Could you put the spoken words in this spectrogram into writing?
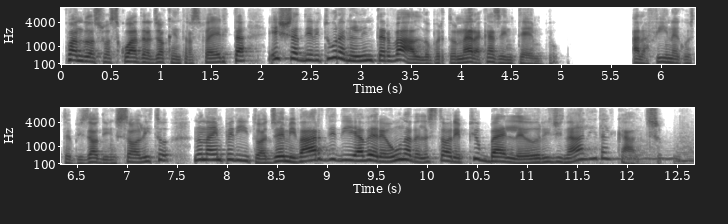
Quando la sua squadra gioca in trasferta, esce addirittura nell'intervallo per tornare a casa in tempo. Alla fine questo episodio insolito non ha impedito a Jamie Vardy di avere una delle storie più belle e originali del calcio.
